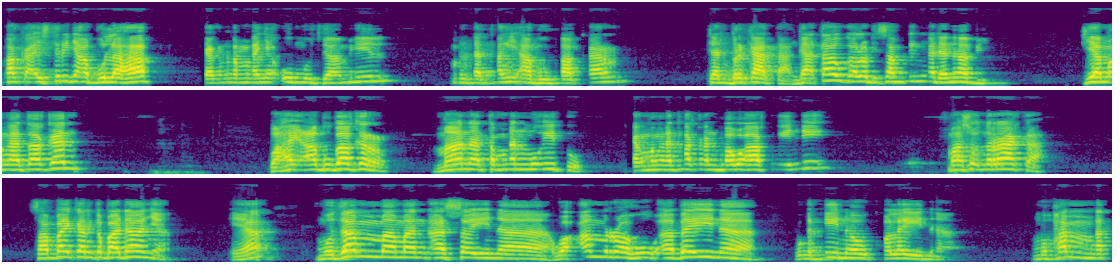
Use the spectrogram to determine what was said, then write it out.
Maka istrinya Abu Lahab yang namanya Ummu Jamil mendatangi Abu Bakar dan berkata, nggak tahu kalau di sampingnya ada Nabi. Dia mengatakan, wahai Abu Bakar, mana temanmu itu? yang mengatakan bahwa aku ini masuk neraka. Sampaikan kepadanya, ya. Mudammaman asaina wa amrahu abaina wa dinau qalaina. Muhammad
